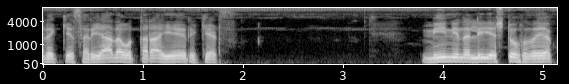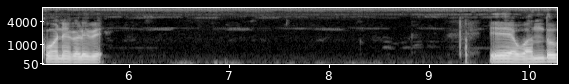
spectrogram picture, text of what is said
ಇದಕ್ಕೆ ಸರಿಯಾದ ಉತ್ತರ ಎ. ರಿಕೆಟ್ಸ್. ಮೀನಿನಲ್ಲಿ ಎಷ್ಟು ಹೃದಯ ಕೋಣೆಗಳಿವೆ? ಎ. ಒಂದು,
